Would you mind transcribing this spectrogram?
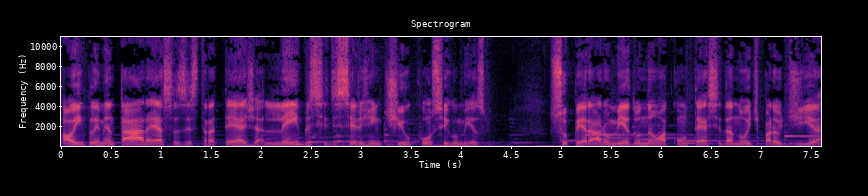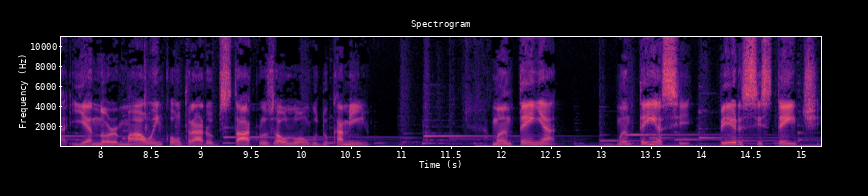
Ao implementar essas estratégias, lembre-se de ser gentil consigo mesmo. Superar o medo não acontece da noite para o dia e é normal encontrar obstáculos ao longo do caminho. Mantenha, mantenha-se persistente.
